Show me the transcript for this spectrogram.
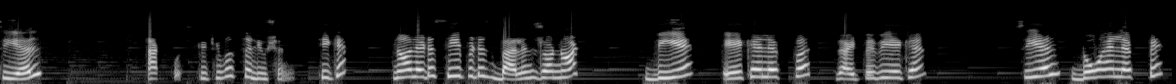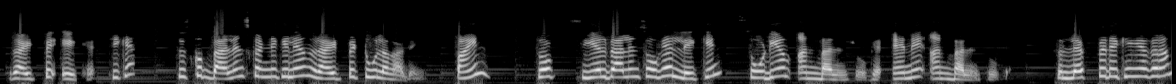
C L aqueous क्योंकि वो सोल्यूशन है, ठीक है? Now let us see if it is balanced और नॉट बी ए एक है लेफ़्ट पर राइट पे भी एक है। सी एल दो है लेफ़्ट पे राइट पे एक है, ठीक है? तो इसको बैलेंस करने के लिए हम राइट पे टू लगा देंगे। फाइन तो अब सी एल बैलेंस हो गया, लेकिन सोडियम अनबैलेंस हो गया एन अनबैलेंस हो गया। तो लेफ़्ट पे देखेंगे अगर हम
